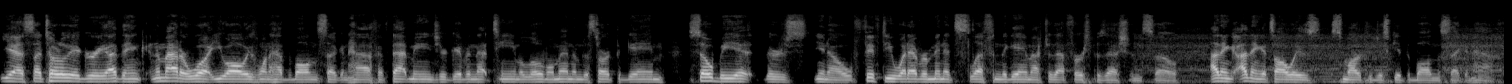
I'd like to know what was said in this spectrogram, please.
Yes, I totally agree. I think no matter what, you always want to have the ball in the second half. If that means you're giving that team a little momentum to start the game, so be it. There's, you know, 50 whatever minutes left in the game after that first possession. So I think I think it's always smart to just get the ball in the second half.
